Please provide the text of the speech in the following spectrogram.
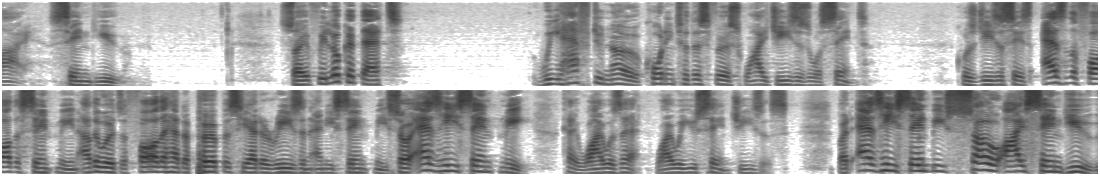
I send you. So, if we look at that, we have to know, according to this verse, why Jesus was sent. Because Jesus says, As the Father sent me. In other words, the Father had a purpose, He had a reason, and He sent me. So, as He sent me, Okay, why was that? Why were you sent? Jesus. But as he sent me, so I send you.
